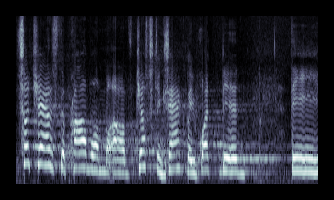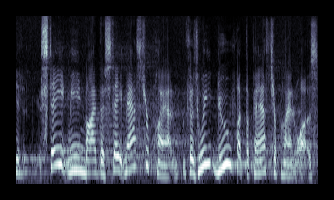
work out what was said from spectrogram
such as the problem of just exactly what did the state mean by the state master plan, because we knew what the master plan was.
